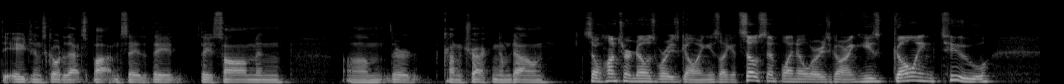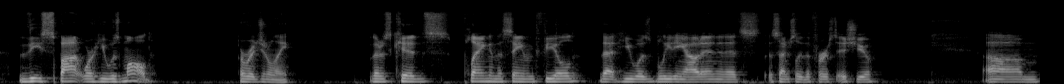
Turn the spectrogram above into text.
the agents go to that spot and say that they they saw him, and um, they're kind of tracking him down. So Hunter knows where he's going. He's like, it's so simple. I know where he's going. He's going to the spot where he was mauled originally. There's kids playing in the same field that he was bleeding out in, and it's essentially the first issue. Um,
